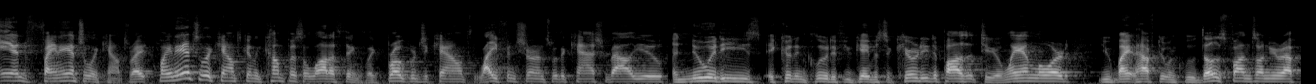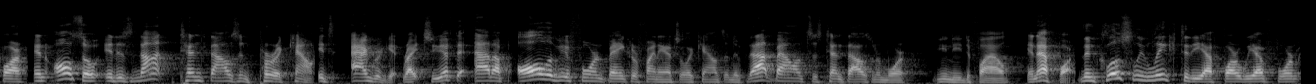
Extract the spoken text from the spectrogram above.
and financial accounts, right? Financial accounts can encompass a lot of things like brokerage accounts, life insurance with a cash value, annuities. It could include if you gave a security deposit to your landlord, you might have to include those funds on your FBAR. And also, it is not 10,000 per account. It's aggregate, right? So you have to add up all of your foreign bank or financial accounts. And if that balance is 10,000 or more, you need to file an FBAR. Then closely linked to the FBAR, we have Form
